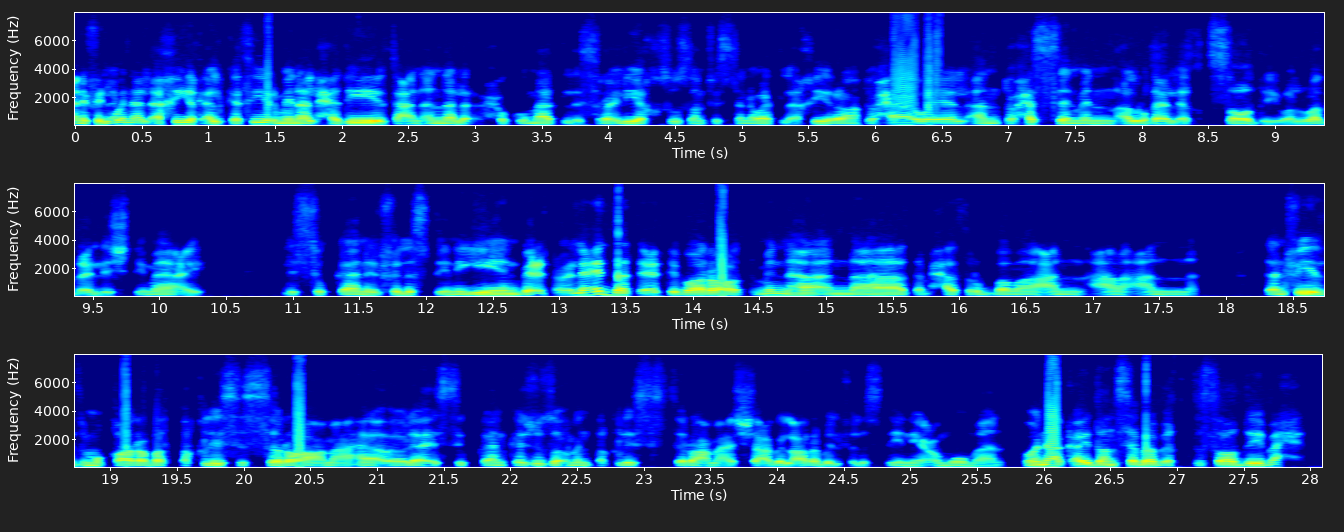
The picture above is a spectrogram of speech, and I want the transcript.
يعني في الآونة الأخيرة الكثير من الحديث عن أن الحكومات الإسرائيلية خصوصا في السنوات الأخيرة تحاول أن تحسن من الوضع الاقتصادي والوضع الاجتماعي للسكان الفلسطينيين لعدة اعتبارات منها أنها تبحث ربما عن عن تنفيذ مقاربة تقليص الصراع مع هؤلاء السكان كجزء من تقليص الصراع مع الشعب العربي الفلسطيني عموما. هناك أيضا سبب اقتصادي بحت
